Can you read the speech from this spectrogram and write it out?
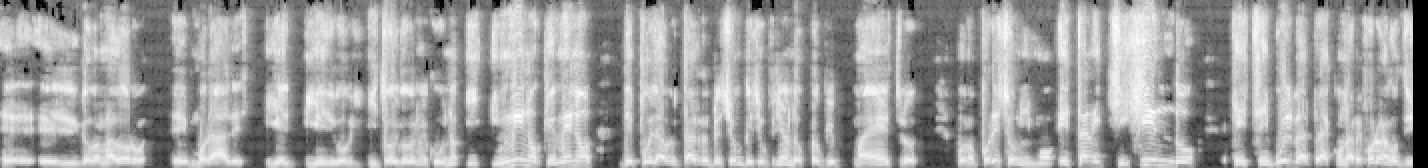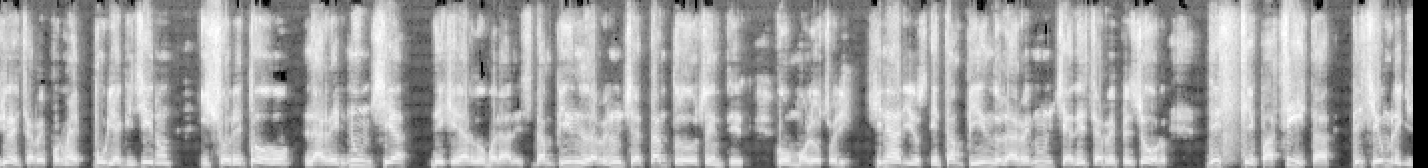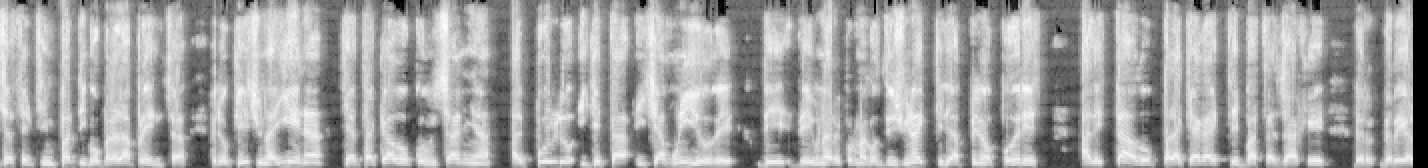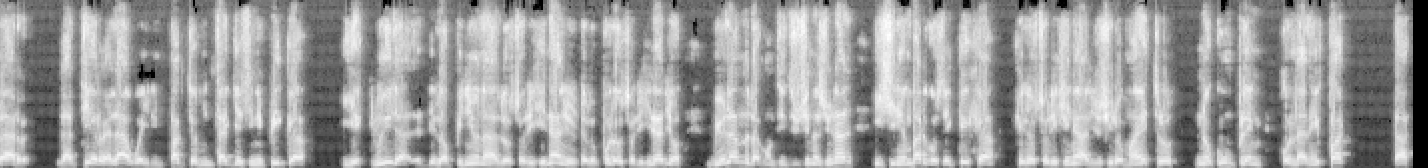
eh, el gobernador eh, Morales y, el, y, el, y todo el gobierno de Cuba, y, y menos que menos después de la brutal represión que sufrieron los propios maestros. Bueno, por eso mismo, están exigiendo que se vuelva atrás con la reforma constitucional, esa reforma espuria que hicieron, y sobre todo la renuncia de Gerardo Morales. Están pidiendo la renuncia tanto los docentes como los originarios, están pidiendo la renuncia de ese represor, de ese fascista, de ese hombre que ya es el simpático para la prensa, pero que es una hiena que ha atacado con saña al pueblo y que está y ya ha munido de, de, una reforma constitucional que le da plenos poderes al Estado para que haga este vasallaje de, de regalar la tierra, el agua y el impacto ambiental que significa y excluir de la opinión a los originarios, a los pueblos originarios, violando la Constitución Nacional y sin embargo se queja que los originarios y los maestros no cumplen con la nefasta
